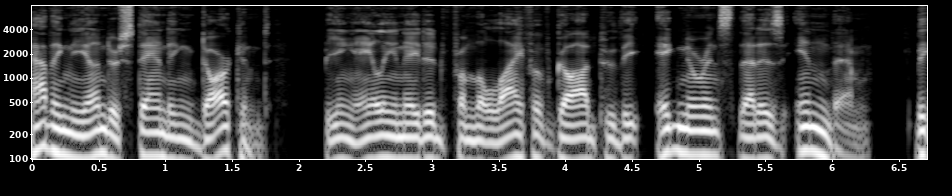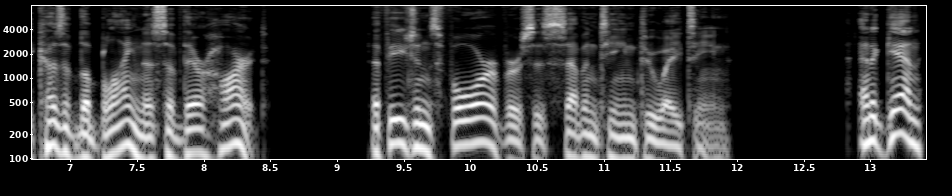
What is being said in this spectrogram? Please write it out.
having the understanding darkened, being alienated from the life of God through the ignorance that is in them, because of the blindness of their heart. Ephesians 4, verses 17 through 18. And again,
